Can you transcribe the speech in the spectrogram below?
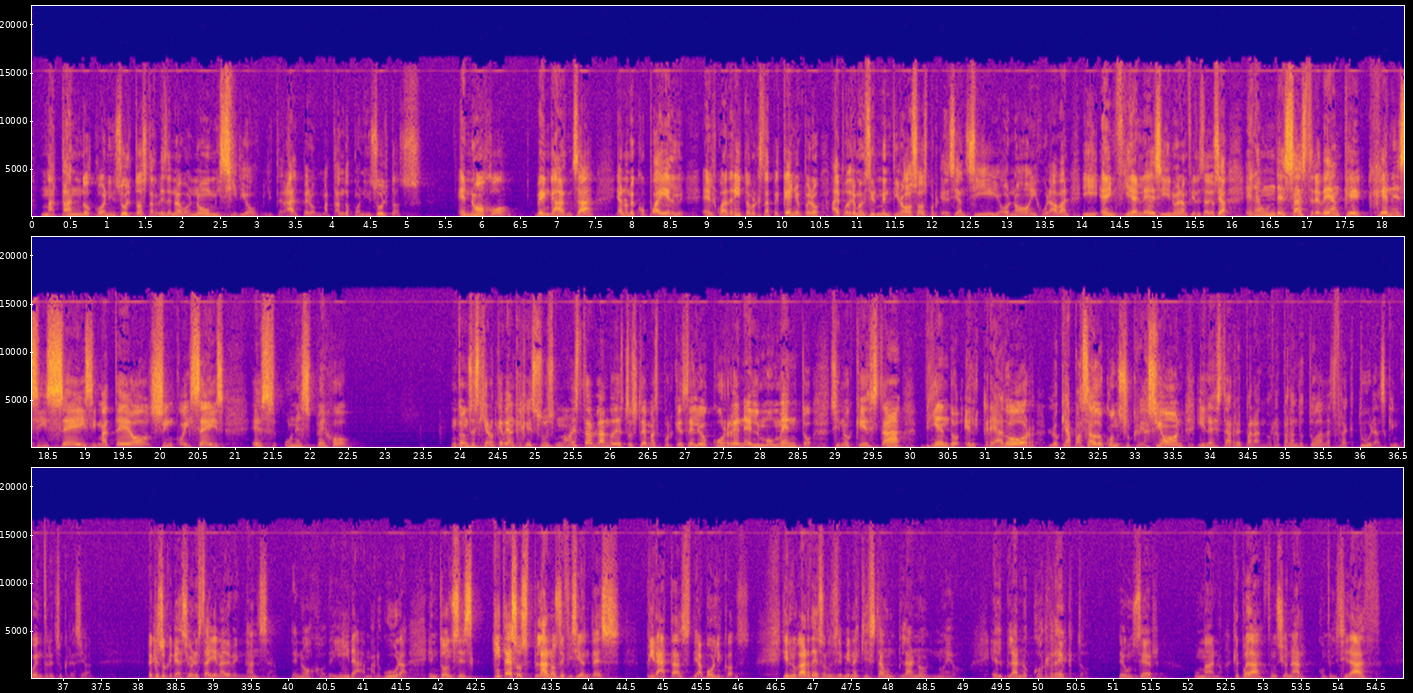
matando con insultos, tal vez de nuevo, no homicidio literal, pero matando con insultos, enojo, venganza. Ya no me ocupo ahí el, cuadrito porque está pequeño, pero ahí podríamos decir mentirosos porque decían sí o no y juraban, y, e infieles y no eran fieles a Dios. O sea, era un desastre. Vean que Génesis 6 y Mateo 5 y 6 es un espejo entonces, quiero que vean que Jesús no está hablando de estos temas porque se le ocurre en el momento, sino que está viendo el Creador lo que ha pasado con su creación y la está reparando, reparando todas las fracturas que encuentra en su creación. Ve que su creación está llena de venganza, de enojo, de ira, amargura. Entonces, quita esos planos deficientes, piratas, diabólicos, y en lugar de eso nos dice, miren, aquí está un plano nuevo, el plano correcto de un ser humano, que pueda funcionar con felicidad,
